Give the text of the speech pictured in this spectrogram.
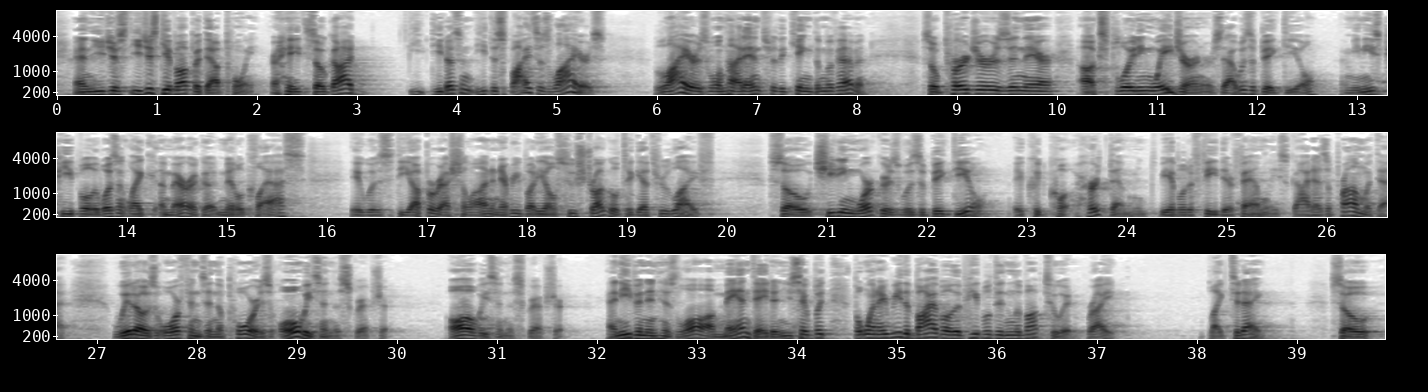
and you just, you just give up at that point, right? So God, he, he doesn't, he despises liars. Liars will not enter the kingdom of heaven. So perjurers in there, uh, exploiting wage earners. That was a big deal. I mean, these people, it wasn't like America, middle class. It was the upper echelon and everybody else who struggled to get through life. So cheating workers was a big deal. It could hurt them and be able to feed their families. God has a problem with that. Widows, orphans, and the poor is always in the scripture. Always in the scripture. And even in his law, mandated. And you say, but, but when I read the Bible, the people didn't live up to it. Right. Like today. So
